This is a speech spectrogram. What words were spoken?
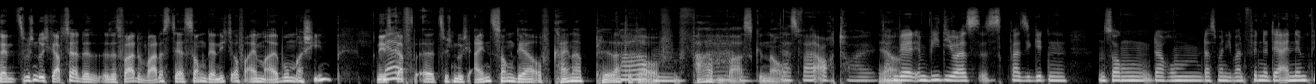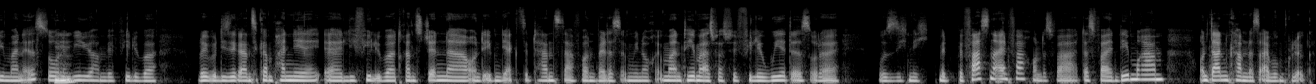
Denn zwischendurch gab's ja, das war, war das der Song, der nicht auf einem Album erschien? Nee, ja, es gab äh, zwischendurch einen Song, der auf keiner Platte Farben. drauf. Farben ah, war es, genau. Das war auch toll. Da haben wir im Video, es ist quasi geht ein, ein Song darum, dass man jemanden findet, der einen nimmt, wie man ist. So mhm. im Video haben wir viel über oder über diese ganze Kampagne äh, lief viel über Transgender und eben die Akzeptanz davon, weil das irgendwie noch immer ein Thema ist, was für viele weird ist oder wo sie sich nicht mit befassen einfach. Und das war, das war in dem Rahmen. Und dann kam das Album Glück.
